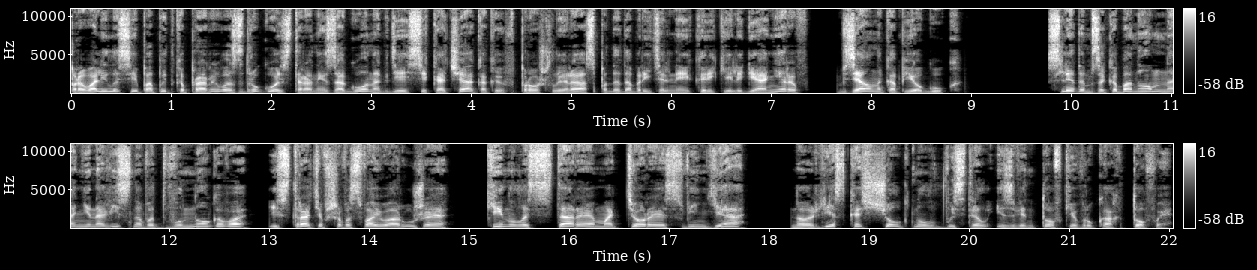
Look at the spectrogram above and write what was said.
Провалилась и попытка прорыва с другой стороны загона, где Сикача, как и в прошлый раз под одобрительные крики легионеров, взял на копье гук. Следом за кабаном на ненавистного двуногого, истратившего свое оружие, кинулась старая матерая свинья но резко щелкнул выстрел из винтовки в руках Тофы.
